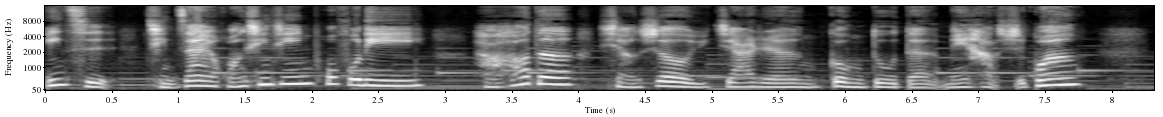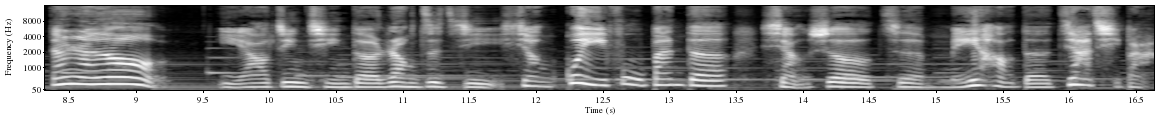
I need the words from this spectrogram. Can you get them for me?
因此，请在黄星星波符里，好好的享受与家人共度的美好时光。当然哦。也要尽情的让自己像贵妇般的享受这美好的假期吧。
